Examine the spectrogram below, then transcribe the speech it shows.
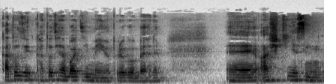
14, 14 rebotes e meio para o Gobert, né? É, acho que, assim,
